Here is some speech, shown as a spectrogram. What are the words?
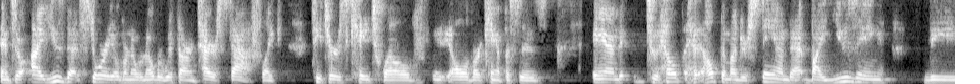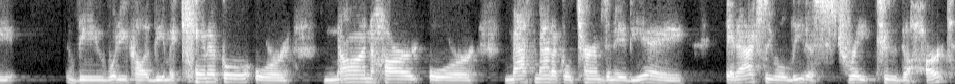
And so I use that story over and over and over with our entire staff, like teachers, K 12, all of our campuses, and to help help them understand that by using the the what do you call it? The mechanical or non-heart or mathematical terms in aba it actually will lead us straight to the heart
